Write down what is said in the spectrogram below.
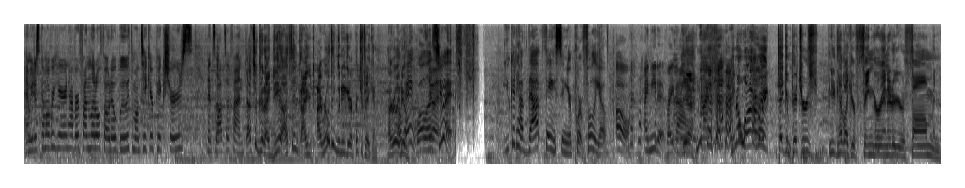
And we just come over here and have our fun little photo booth, and we'll take your pictures. And it's lots of fun. That's a good idea. I think I, I really think we need to get our picture taken. I really do. Okay, well let's Do do it. You could have that face in your portfolio. Oh, I need it right now. Yeah. you know what? I like taking pictures. You can have like your finger in it or your thumb. And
